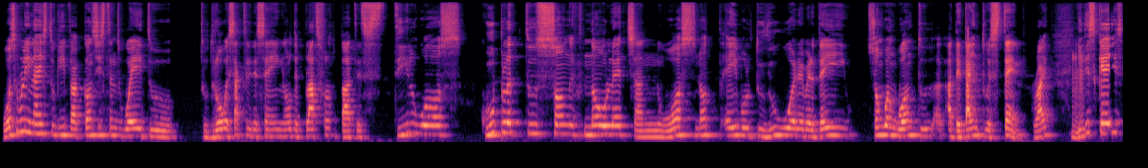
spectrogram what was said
it was really nice to give a consistent way to to draw exactly the same all the platforms, but it still was coupled to some knowledge and was not able to do whatever they someone want to at the time to extend right? Mm-hmm. in this case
